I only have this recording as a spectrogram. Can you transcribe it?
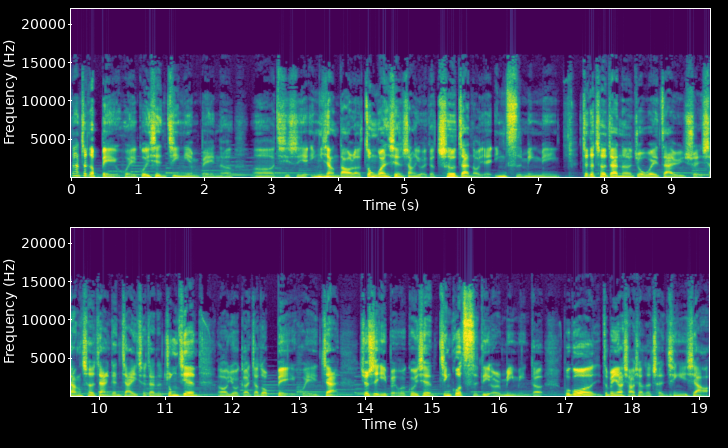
那这个北回归线纪念碑呢，呃，其实也影响到了纵贯线上有一个车站哦，也因此命名。这个车站呢，就位在于水上车站跟嘉义车站的中间，呃，有个叫做北回站。就是以北回归线经过此地而命名的。不过这边要小小的澄清一下哦，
